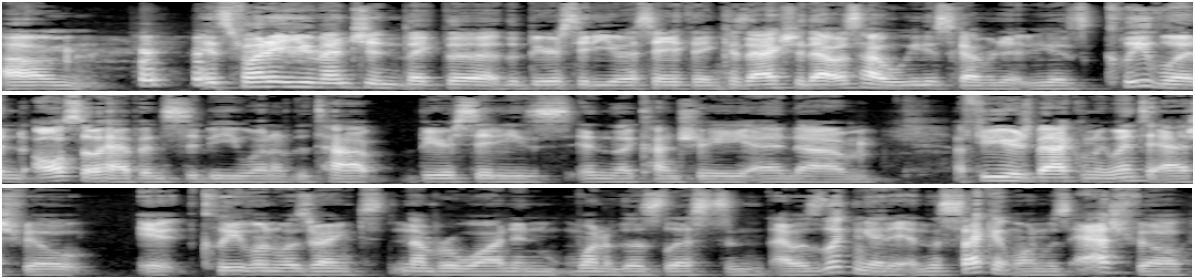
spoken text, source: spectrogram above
Um, it's funny you mentioned like the the Beer City USA thing because actually that was how we discovered it because Cleveland also happens to be one of the top beer cities in the country. And um, a few years back when we went to Asheville it Cleveland was ranked number one in one of those lists and I was looking at it and the second one was Asheville.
